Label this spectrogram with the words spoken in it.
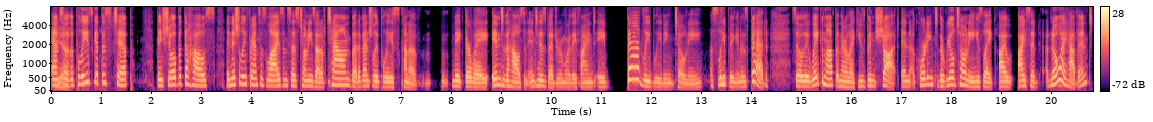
And so the police get this tip. They show up at the house. Initially, Frances lies and says Tony's out of town, but eventually, police kind of make their way into the house and into his bedroom where they find a badly bleeding Tony uh, sleeping in his bed. So they wake him up and they're like, You've been shot. And according to the real Tony, he's like, I, I said, No, I haven't.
